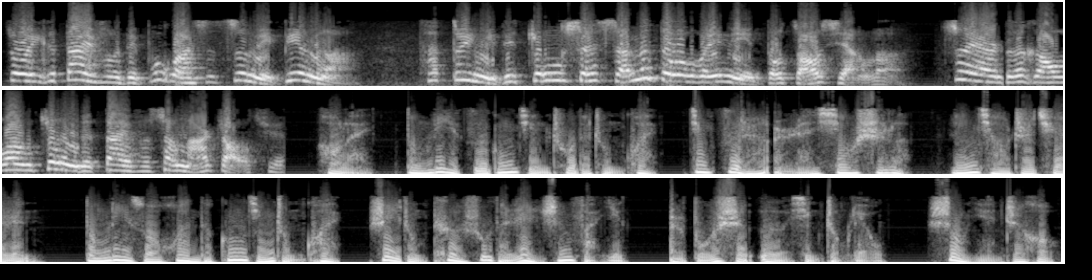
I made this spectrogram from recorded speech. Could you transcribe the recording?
作为一个大夫的，不管是治你病啊，他对你的终身什么都为你都着想了。这样德高望重的大夫上哪儿找去？后来，董丽子宫颈处的肿块竟自然而然消失了。林巧稚确认，董丽所患的宫颈肿块。是一种特殊的妊娠反应，而不是恶性肿瘤。数年之后，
